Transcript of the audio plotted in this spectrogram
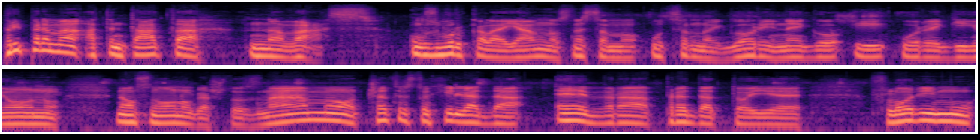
priprema atentata na vas uzburkala je javnost ne samo u Crnoj Gori, nego i u regionu. Na osnovu onoga što znamo, 400.000 evra predato je Florimu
